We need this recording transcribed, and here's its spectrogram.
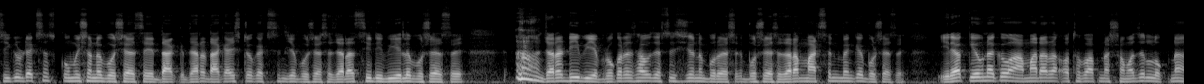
সিকিউরিটি এক্সচেঞ্জ কমিশনে বসে আছে যারা ঢাকা স্টক এক্সচেঞ্জে বসে আছে, যারা সিডিবিএলে বসে আছে, যারা ডিবিএ ব্রোকারেজ হাউস অ্যাসোসিয়েশনে বসে আছে বসে আছে, যারা মার্চেন্ট ব্যাংকে বসে আছে, এরা কেউ না কেউ আমার আর অথবা আপনার সমাজের লোক না।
